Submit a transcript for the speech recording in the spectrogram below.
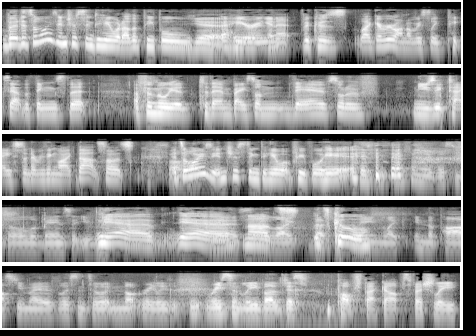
but it's always interesting to hear what other people Yeah, are hearing hearing in it because like everyone obviously picks out the things that are familiar to them based on their sort of music taste and everything like that. So it's So, it's always interesting to hear what people hear. because we've definitely listened to all the bands that you've yeah, yeah, Yeah, so no, like it's, that's it's what I cool. mean. Like in the past, you may have listened to it and not really recently, but just pops back up, especially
